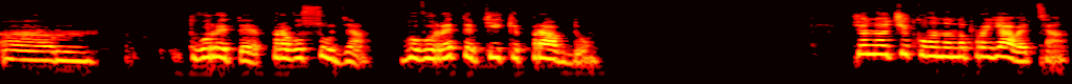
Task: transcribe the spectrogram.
ем, творити правосуддя, говорити тільки правду. Що неочікувано не проявиться?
